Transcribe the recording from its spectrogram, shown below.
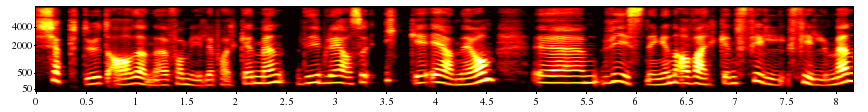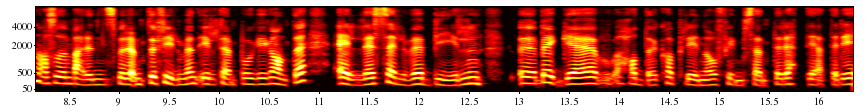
kjøpt ut av denne familieparken. Men de ble altså ikke enige om eh, visningen av verken fil filmen, altså den verdensberømte filmen Il Tempo Gigante, eller selve bilen. Eh, begge hadde Caprino Filmsenter rettigheter i.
